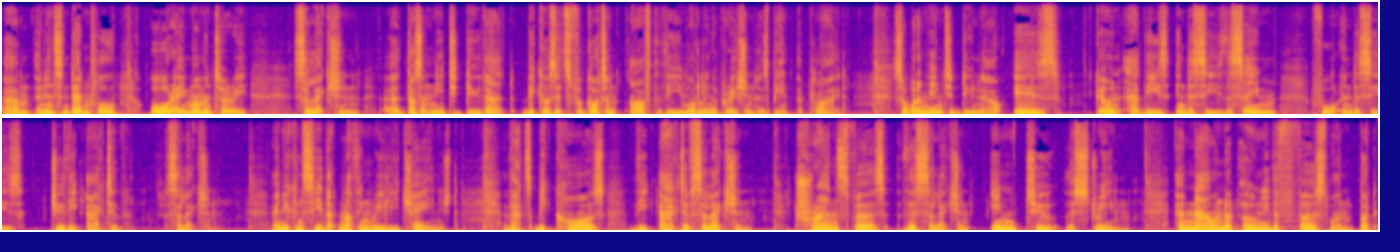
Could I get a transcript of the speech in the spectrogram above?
um, an incidental or a momentary selection uh, doesn't need to do that because it's forgotten after the modeling operation has been applied. So what I'm going to do now is go and add these indices, the same four indices, to the active selection. And you can see that nothing really changed. That's because the active selection transfers this selection into the stream. And now not only the first one, but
